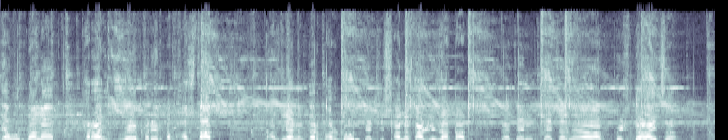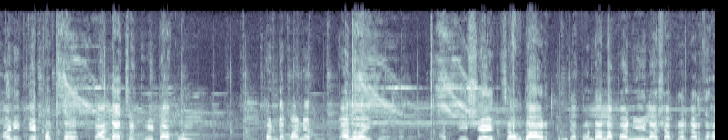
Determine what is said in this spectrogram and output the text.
त्या उडदाला ठराविक वेळेपर्यंत भाजतात. भाजल्यानंतर भरडून त्याची सालं काढली जातात. त्याचे त्याचं पीठ दळायचं आणि ते फक्त कांदा चटणी टाकून थंड पाण्यात कालवायचं. अतिशय चवदार तुमच्या तोंडाला पाणी येईल अशा प्रकारचा हा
